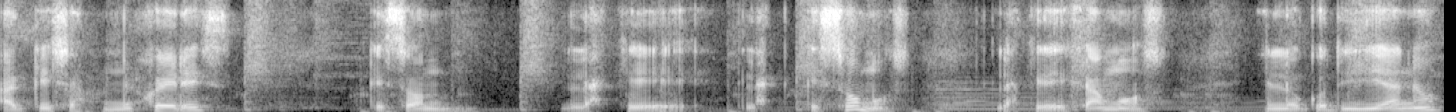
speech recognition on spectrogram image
a aquellas mujeres que son las que, las que somos, las que dejamos en lo cotidiano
